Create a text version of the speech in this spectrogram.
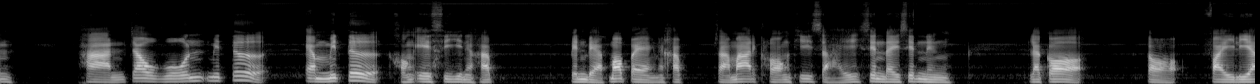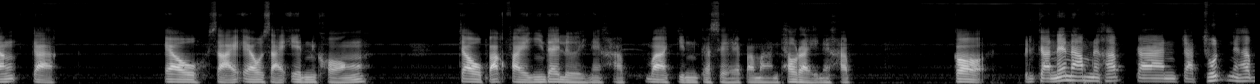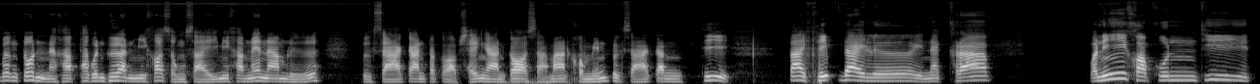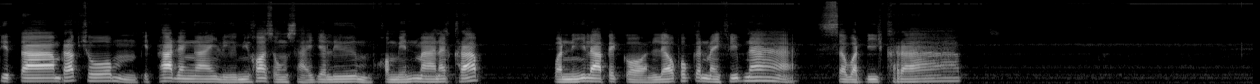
ผ่านเจ้าโวลต์มิเตอร์แอมมิเตอร์ของ AC นะครับ เป็นแบบหม้อแปลงนะครับ สามารถคล้องที่สายเส้นใดเส้นหนึ่ง แล้วก็ต่อไฟเลี้ยงจาก L สาย L สาย N ของ จ้าปลั๊กไฟนี้ได้เลยนะครับ ว่ากินกระแสประมาณเท่าไหร่นะครับ ก็เป็นการแนะนำนะครับ การจัดชุดนะครับเบื้องต้นนะครับ ถ้าเพื่อนๆมีข้อสงสัยมีคำแนะนำหรือปรึกษาการประกอบใช้งานก็สามารถคอมเมนต์ปรึกษากันที่ใต้คลิปได้เลยนะครับ วันนี้ขอบคุณที่ติดตามรับชมผิดพลาดยังไง หรือมีข้อสงสัยอย่าลืมคอมเมนต์มานะครับ วันนี้ลาไปก่อนแล้วพบกันใหม่คลิปหน้า สวัสดีครับ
